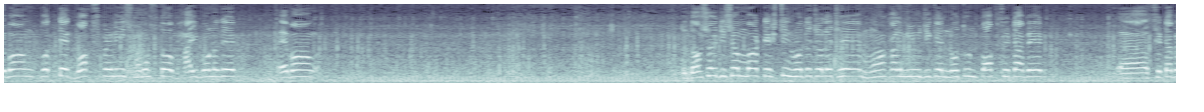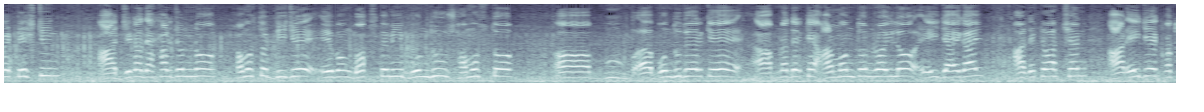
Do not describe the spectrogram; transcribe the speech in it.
এবং প্রত্যেক বক্স প্রেমী সমস্ত ভাই বোনেদের এবং তো দশই ডিসেম্বর টেস্টিং হতে চলেছে মহাকাল মিউজিকের নতুন পপ সেট আপের সেট আপের টেস্টিং আর যেটা দেখার জন্য সমস্ত ডিজে এবং বক্সপ্রেমী বন্ধু, সমস্ত বন্ধুদেরকে, আপনাদেরকে আমন্ত্রণ রইল এই জায়গায়। আর দেখতে পাচ্ছেন, আর এই যে কত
